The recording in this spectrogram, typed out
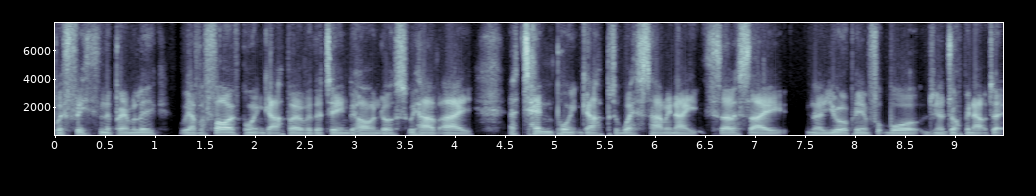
we're fifth in the Premier League. We have a five point gap over the team behind us. We have a a ten point gap to West Ham in eighth. So let's say you know European football, you know, dropping out to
